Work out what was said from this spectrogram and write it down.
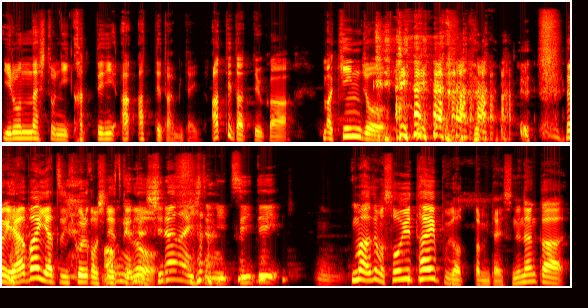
いろんな人に勝手にあ会ってたみたい。会ってたっていうか、まあ近所、なんかやばいやつに聞こえるかもしれないですけど、知らない人について、うん、まあでもそういうタイプだったみたいですね。なんか、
